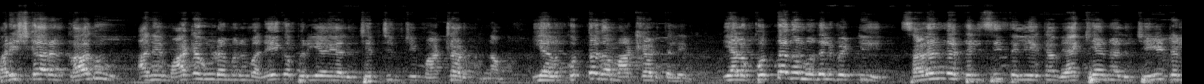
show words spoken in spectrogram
పరిష్కారం కాదు అనే మాట కూడా మనం అనేక పర్యాయాలు చర్చించి మాట్లాడుకున్నాం. ఇవాళ కొత్తగా మాట్లాడతలేము ఇవాళ కొత్తగా మొదలుపెట్టి సడన్గా తెలిసి తెలియక వ్యాఖ్యానాలు చేయటం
